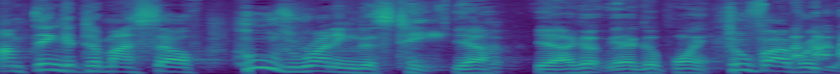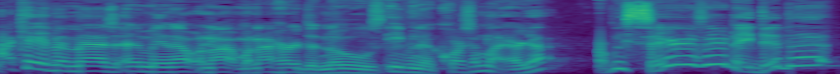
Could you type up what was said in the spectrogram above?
I'm thinking to myself, who's running this team? Yeah, yeah, I got, yeah, good point. Two five, I, you? I can't even imagine. I mean, when I, when I heard the news, even the question, I'm like, are, y'all, are we serious here? They did that?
